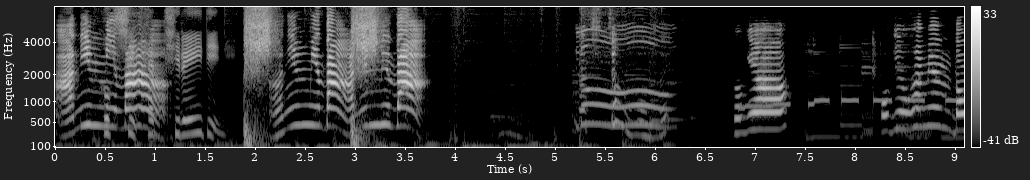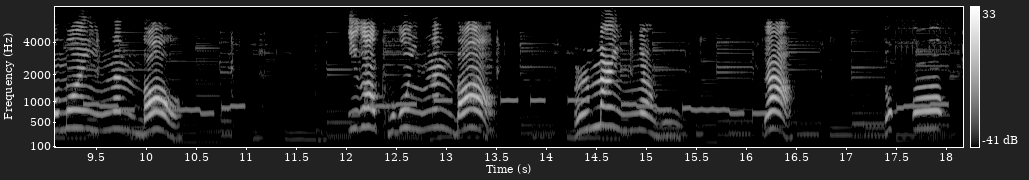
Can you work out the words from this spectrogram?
아닙니다. 캡티레이디니? 아닙니다. 아닙니다. 이거 진짜 무서운데? 저기요. 거기 화면 너머에 있는 너. 이거 보고 있는 너. 얼마 있냐고. 야. 똑똑.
